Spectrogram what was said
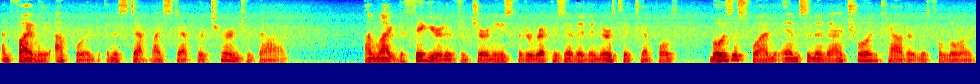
and finally upward in a step by step return to God. Unlike the figurative journeys that are represented in earthly temples, Moses 1 ends in an actual encounter with the Lord.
